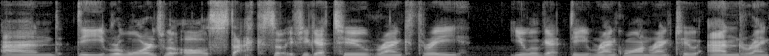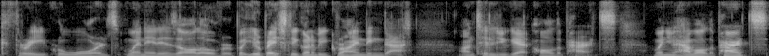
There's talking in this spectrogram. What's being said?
And the rewards will all stack. So if you get to rank 3 you will get the rank 1 rank 2 and rank 3 rewards when it is all over. But you're basically going to be grinding that until you get all the parts. When you have all the parts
